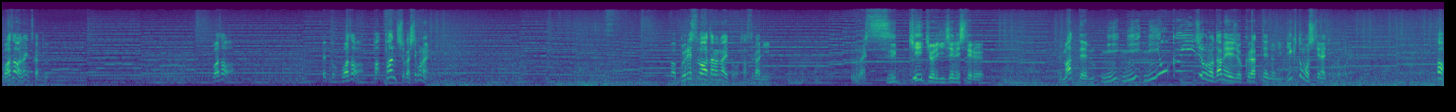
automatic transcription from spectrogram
技は何使ってくる？技は？えっと技は？パパンチとかしてこないの？まあブレスは当たらないとさすがに。うわすっげえ勢いでギジェネしてる。待って 2, 2, 2億以上のダメージを食らってんのにビクともしてないってこと？これ。あ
